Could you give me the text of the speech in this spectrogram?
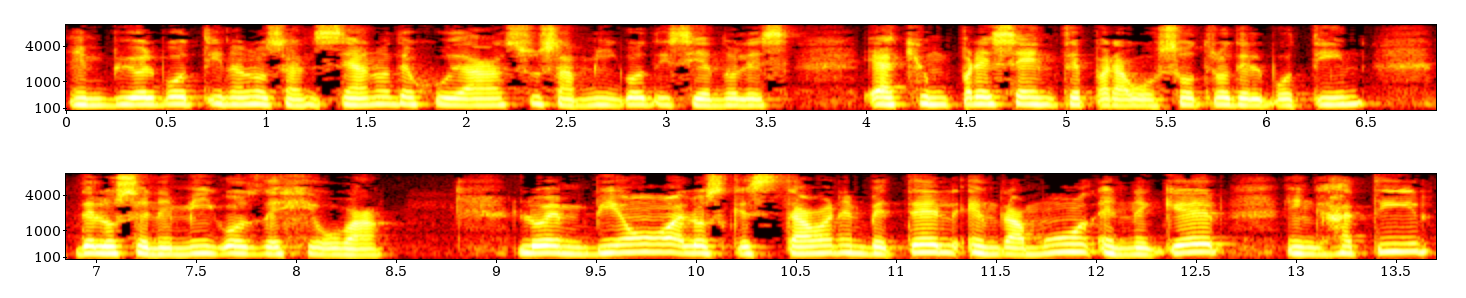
envió el botín a los ancianos de Judá, sus amigos, diciéndoles, He aquí un presente para vosotros del botín de los enemigos de Jehová. Lo envió a los que estaban en Betel, en Ramot, en Negev, en Hatir,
